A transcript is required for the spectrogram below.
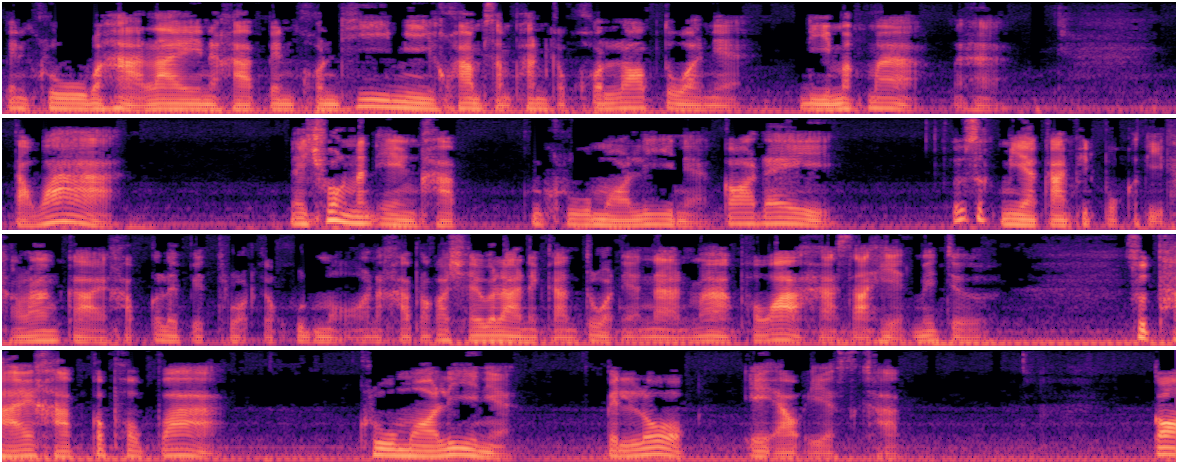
เป็นครูมหาลัยนะครับ เป็นคนที่มีความสัมพันธ์กับคนรอบตัวเนี่ยดีมากๆนะฮะแต่ว่าในช่วงนั้นเองครับ คุณครูมอลลี่เนี่ยก็ได้รู้สึกมีอาการผิดปกติทางร่างกายครับ ก็เลยไปตรวจกับคุณหมอนะครับ แล้วก็ใช้เวลาในการตรวจเนี่ยนานมาก เพราะว่าหาสาเหตุไม่เจอ สุดท้ายครับก็พบว่าครูมอลลี่เนี่ยเป็นโรค ALS ครับ ก็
